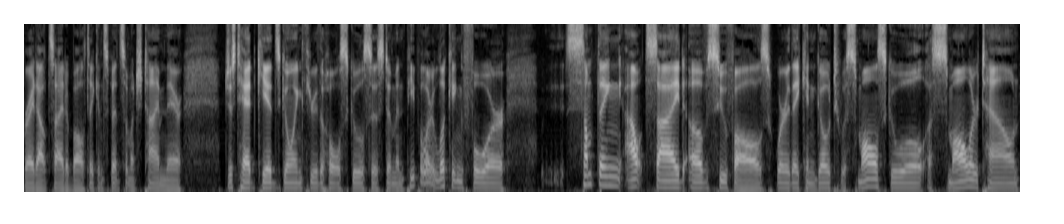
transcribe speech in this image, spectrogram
right outside of Baltic and spent so much time there. Just had kids going through the whole school system and people are looking for something outside of Sioux Falls where they can go to a small school, a smaller town,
